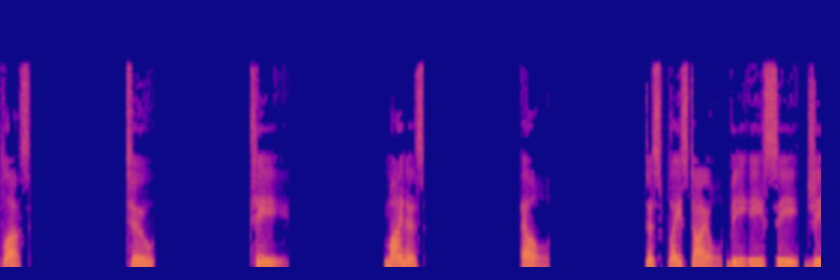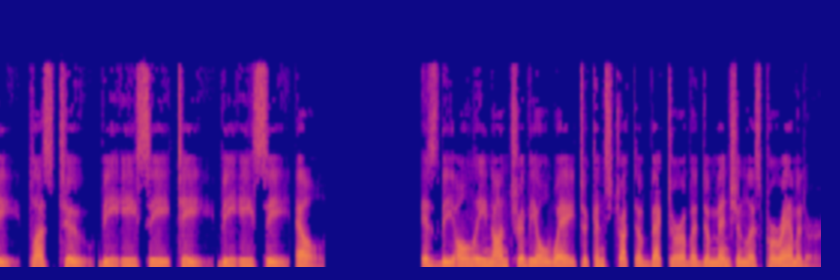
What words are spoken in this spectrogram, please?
plus 2 t minus L display style VEC G plus 2 VEC T VEC L is the only non-trivial way to construct a vector of a dimensionless parameter.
